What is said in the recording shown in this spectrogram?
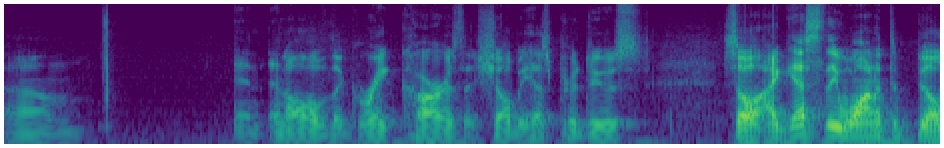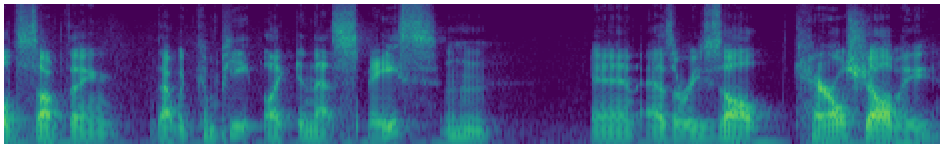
um, and, and all of the great cars that Shelby has produced. So I guess they wanted to build something that would compete like in that space. Mhm. And as a result, Carroll Shelby,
